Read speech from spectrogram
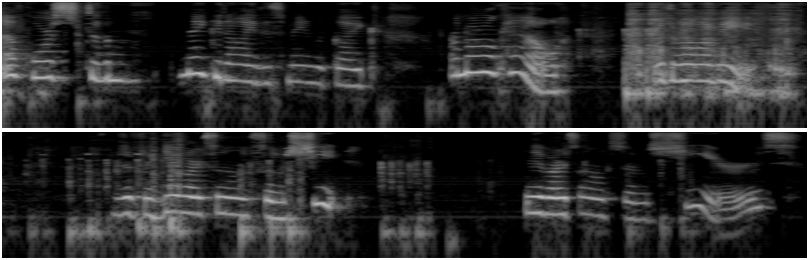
Of course, to the naked eye, this may look like a normal cow with raw beef. But if we give ourselves some sheet, give ourselves some shears,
